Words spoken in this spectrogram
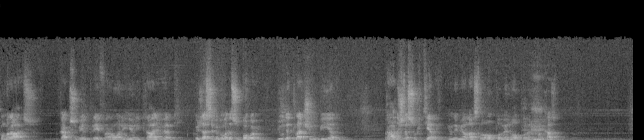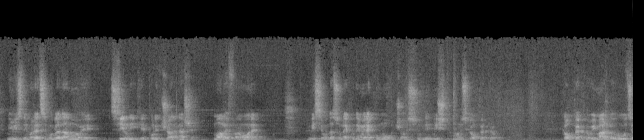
komorari su, kako su bili prije faraoni i oni kralji veliki, koji za sebe govore da su bogovi, ljude tlači, ubijali, radi što su htjeli. I onda im je Allah slao opomenu, opomenu pa kaznu. Mi mislimo, recimo, gledamo ove silnike, političare naše, male faraone, mislimo da su neko, da imaju neku moć, oni su ni, ništa, oni su kao pepeo. Kao pepeo, imaš ga u ruci,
